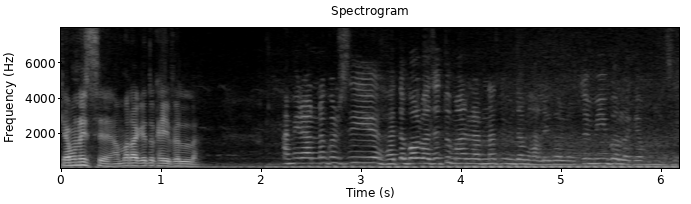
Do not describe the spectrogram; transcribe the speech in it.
কেমন হয়েছে? আমার আগে তো খাই ফেললা। আমি রান্না করছি হয়তো বলবা যে তোমার রান্না তুমি তো ভালোই করো তুমি বলো কেমন হয়েছে?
